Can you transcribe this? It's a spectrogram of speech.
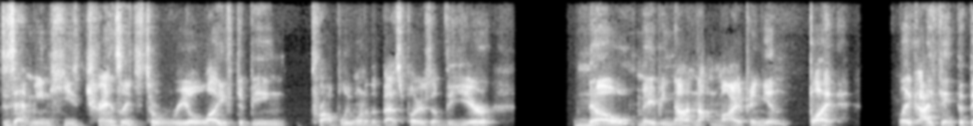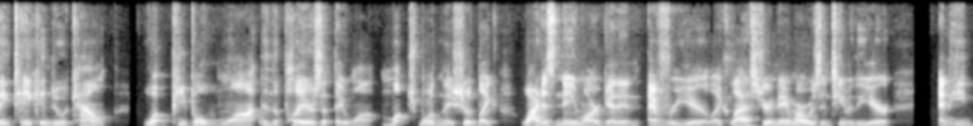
Does that mean he translates to real life to being probably one of the best players of the year? No, maybe not, not in my opinion, but like I think that they take into account what people want and the players that they want much more than they should. Like, why does Neymar get in every year? Like last year, Neymar was in team of the year and he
